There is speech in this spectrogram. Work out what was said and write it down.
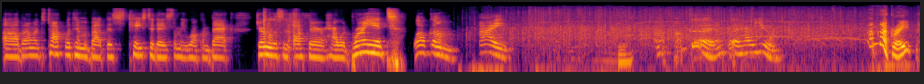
Uh, but I want to talk with him about this case today. So let me welcome back journalist and author Howard Bryant. Welcome. Hi. I'm good. I'm good. How are you? I'm not great. Okay.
